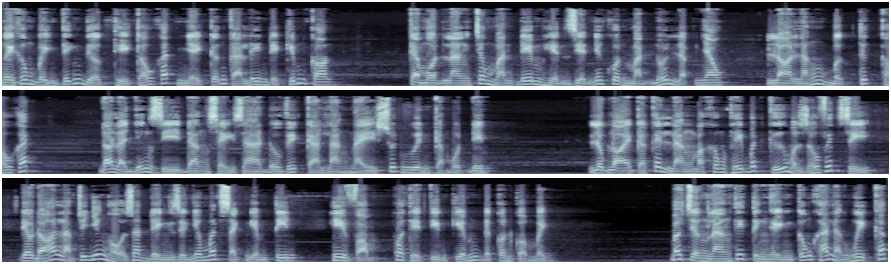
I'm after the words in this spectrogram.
Người không bình tĩnh được thì cáu gắt nhảy cẫng cả lên để kiếm con. Cả một làng trong màn đêm hiện diện những khuôn mặt đối lập nhau, Lo lắng, bực tức, cáu gắt. Đó là những gì đang xảy ra đối với cả làng này suốt nguyên cả một đêm. Lục lọi cả cái làng mà không thấy bất cứ một dấu vết gì. Điều đó làm cho những hộ gia đình dường như mất sạch niềm tin, Hy vọng có thể tìm kiếm được con của mình. Bác trưởng làng thấy tình hình cũng khá là nguy cấp,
